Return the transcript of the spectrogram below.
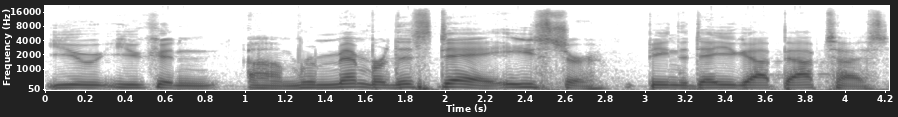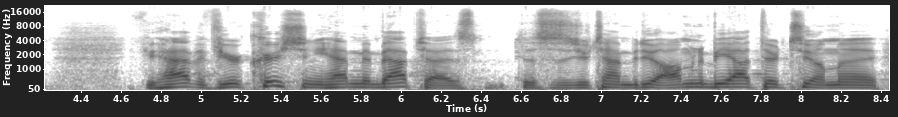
you, you can um, remember this day, Easter, being the day you got baptized. If you have, if you're a Christian, you haven't been baptized, this is your time to do it. I'm going to be out there too. I'm going to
